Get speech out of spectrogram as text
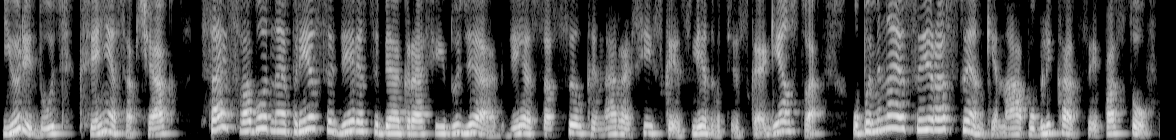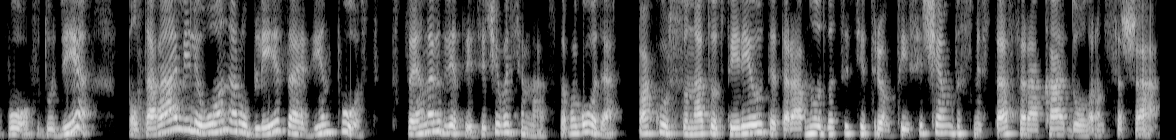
Юрий Дудь, Ксения Собчак. Сайт «Свободная пресса» делится биографией Дудя, где со ссылкой на российское исследовательское агентство упоминаются и расценки на публикации постов ВОВ Дуде полтора миллиона рублей за один пост в ценах 2018 года. По курсу на тот период это равно 23 840 долларам США.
